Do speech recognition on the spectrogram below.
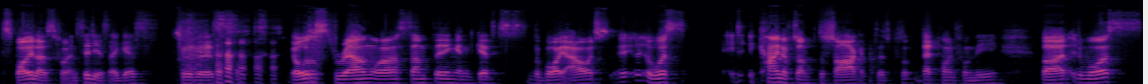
spoilers for Insidious, I guess, to this ghost realm or something and gets the boy out. It, it was it, it, kind of jumped the shark at that, that point for me, but it was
